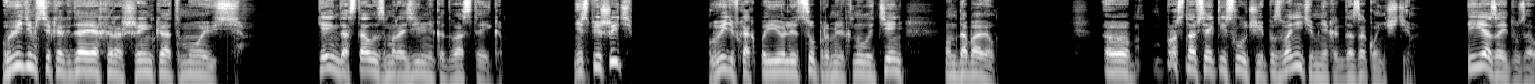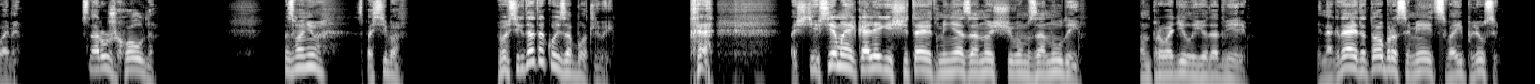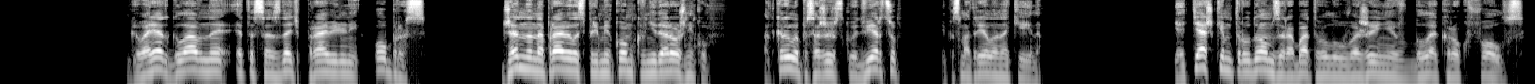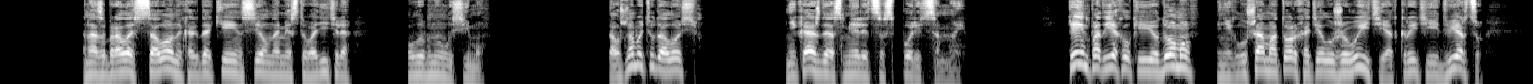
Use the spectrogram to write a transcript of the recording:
«Увидимся, когда я хорошенько отмоюсь». Кейн достал из морозильника два стейка. «Не спешить?» Увидев, как по ее лицу промелькнула тень, он добавил, «Э, «Просто на всякий случай позвоните мне, когда закончите, и я зайду за вами. Снаружи холодно». «Позвоню, спасибо. Вы всегда такой заботливый?» «Ха! Почти все мои коллеги считают меня заносчивым занудой», он проводил ее до двери. Иногда этот образ имеет свои плюсы. Говорят, главное — это создать правильный образ. Дженна направилась прямиком к внедорожнику, открыла пассажирскую дверцу и посмотрела на Кейна. Я тяжким трудом зарабатывала уважение в Блэк-Рок-Фоллс. Она забралась в салон, и когда Кейн сел на место водителя, улыбнулась ему. Должно быть, удалось. Не каждый осмелится спорить со мной. Кейн подъехал к ее дому и, не глуша мотор, хотел уже выйти и открыть ей дверцу,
